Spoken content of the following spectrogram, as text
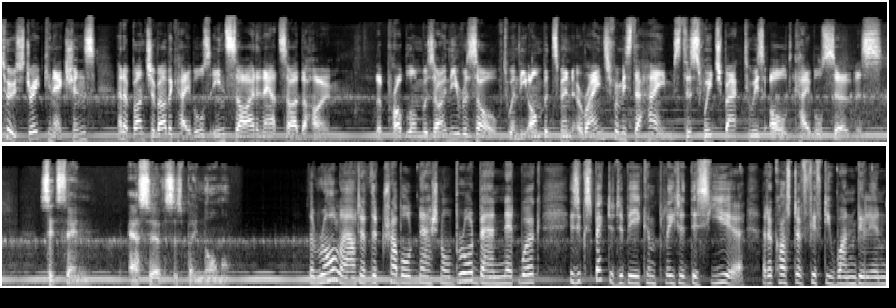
two street connections, and a bunch of other cables inside and outside the home. The problem was only resolved when the Ombudsman arranged for Mr. Hames to switch back to his old cable service. Since then, our service has been normal. The rollout of the troubled national broadband network is expected to be completed this year at a cost of $51 billion.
